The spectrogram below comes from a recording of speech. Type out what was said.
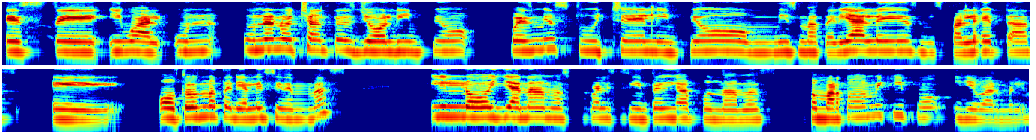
este, igual, una noche antes yo limpio pues mi estuche, limpio mis materiales, mis paletas, eh, otros materiales y demás. Y luego ya nada más para el siguiente día, pues nada más tomar todo mi equipo y llevármelo.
